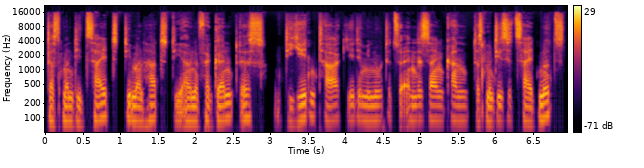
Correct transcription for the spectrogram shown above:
Dass man die Zeit, die man hat, die einem vergönnt ist, die jeden Tag, jede Minute zu Ende sein kann, dass man diese Zeit nutzt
